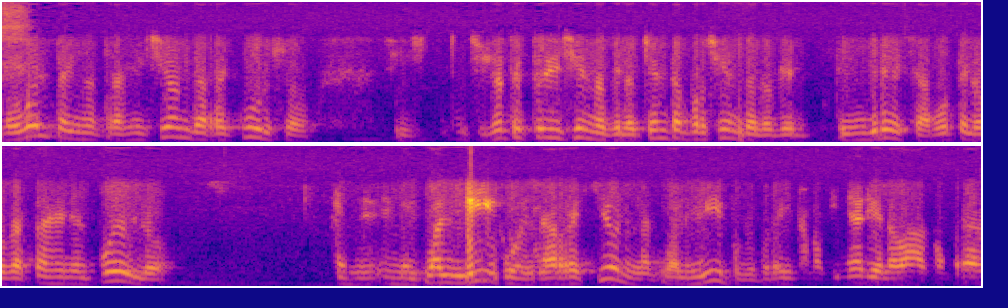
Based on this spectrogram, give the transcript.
De vuelta hay una transmisión de recursos. Si, si yo te estoy diciendo que el 80% de lo que te ingresa vos te lo gastás en el pueblo, en, el cual viví, o en la región en la cual viví, porque por ahí una maquinaria la vas a comprar.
